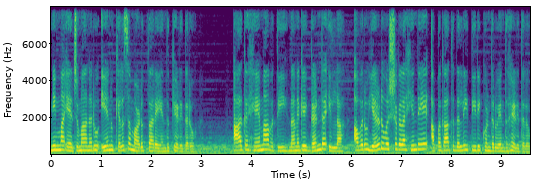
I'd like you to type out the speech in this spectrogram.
ನಿಮ್ಮ ಯಜಮಾನರು ಏನು ಕೆಲಸ ಮಾಡುತ್ತಾರೆ? ಎಂದು ಕೇಳಿದರು. ಆಗ ಹೇಮಾವತಿ, ನನಗೆ ಗಂಡ ಇಲ್ಲ. ಅವರು ಎರಡು ವರ್ಷಗಳ ಹಿಂದೆಯೇ ಅಪಘಾತದಲ್ಲಿ ತೀರಿಕೊಂಡರು ಎಂದು ಹೇಳಿದಳು.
